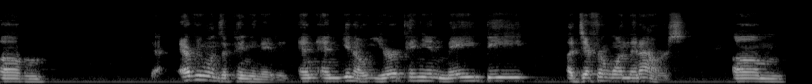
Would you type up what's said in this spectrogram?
Um, everyone's opinionated, and and you know your opinion may be a different one than ours. Um,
